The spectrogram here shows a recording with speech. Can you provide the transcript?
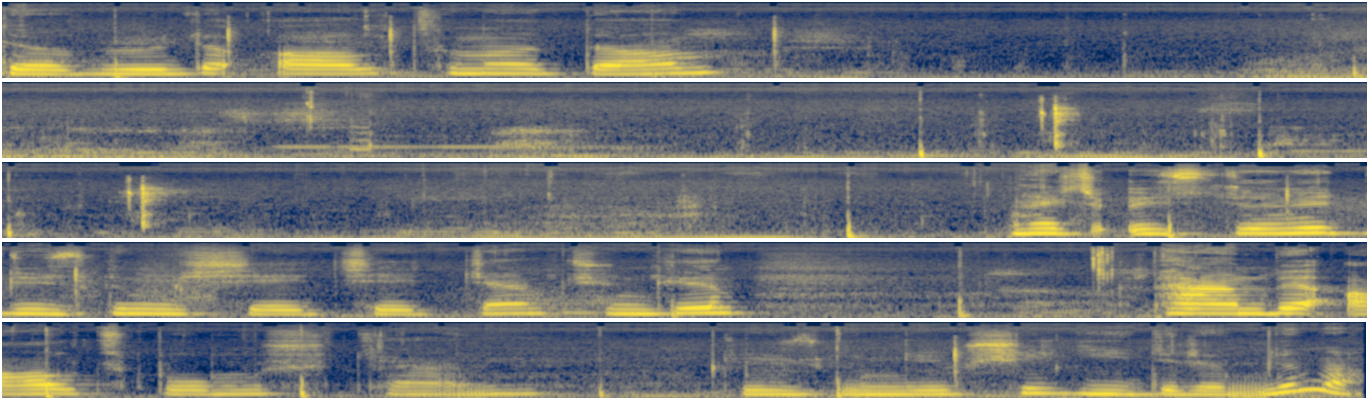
De böyle altına da Neyse üstünü düzgün bir şey çekeceğim. Çünkü pembe alt bulmuşken düzgün bir şey giydiririm değil mi?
